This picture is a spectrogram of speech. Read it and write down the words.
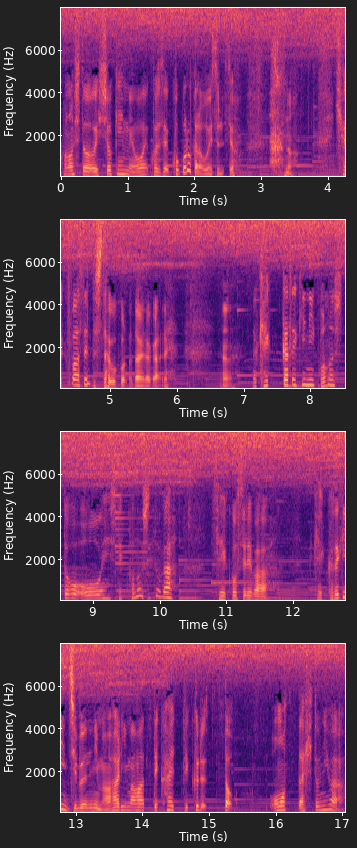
この人を一生懸命応援これそれ心から応援するんですよ。あの100%下心はダメだからね。うん、結果的にこの人を応援してこの人が成功すれば結果的に自分に回り回って帰ってくると思った人には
